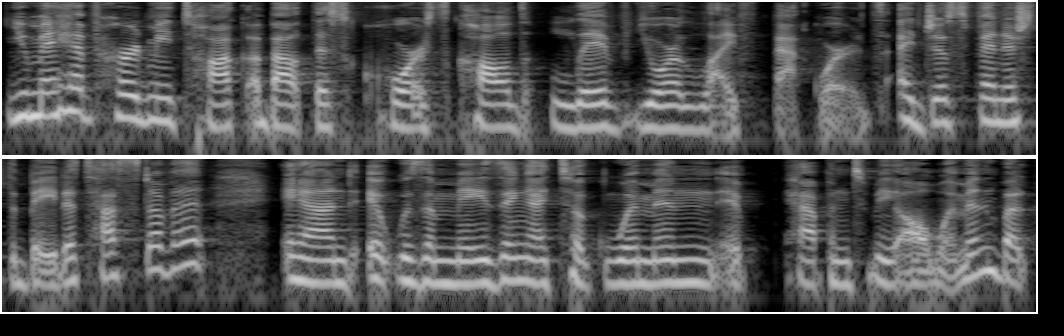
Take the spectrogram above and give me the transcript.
You may have heard me talk about this course called Live Your Life Backwards. I just finished the beta test of it and it was amazing. I took women, it happened to be all women, but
